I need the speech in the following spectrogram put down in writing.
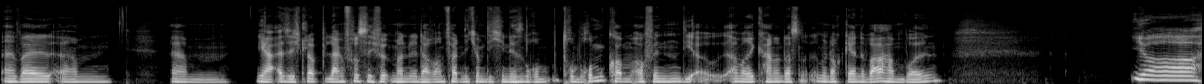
äh, weil ähm, ähm, ja, also ich glaube, langfristig wird man in der Raumfahrt nicht um die Chinesen rum, drum rumkommen, auch wenn die Amerikaner das immer noch gerne wahrhaben wollen. Ja,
